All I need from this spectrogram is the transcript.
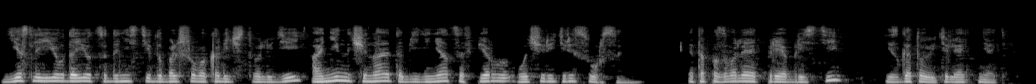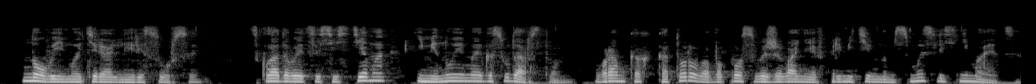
Если ее удается донести до большого количества людей, они начинают объединяться в первую очередь ресурсами. Это позволяет приобрести, изготовить или отнять, новые материальные ресурсы. Складывается система именуемое государством, в рамках которого вопрос выживания в примитивном смысле снимается.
